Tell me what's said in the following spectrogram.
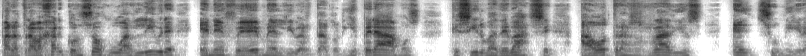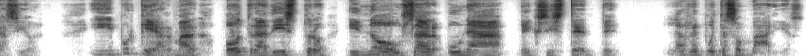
para trabajar con software libre en FM El Libertador y esperamos que sirva de base a otras radios en su migración. ¿Y por qué armar otra distro y no usar una existente? Las respuestas son varias.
